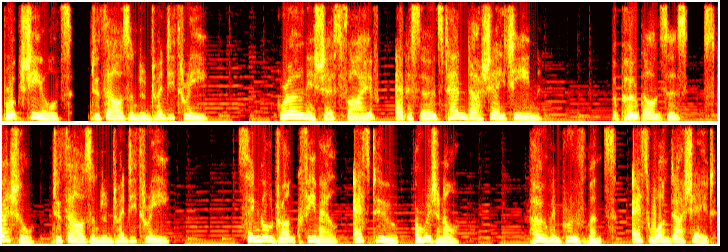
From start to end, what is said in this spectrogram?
Brooke Shields, 2023. Grown-ish 5, episodes 10-18. The Pope Answers, Special, 2023. Single Drunk Female, S2, Original, Home Improvements, S1-8.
